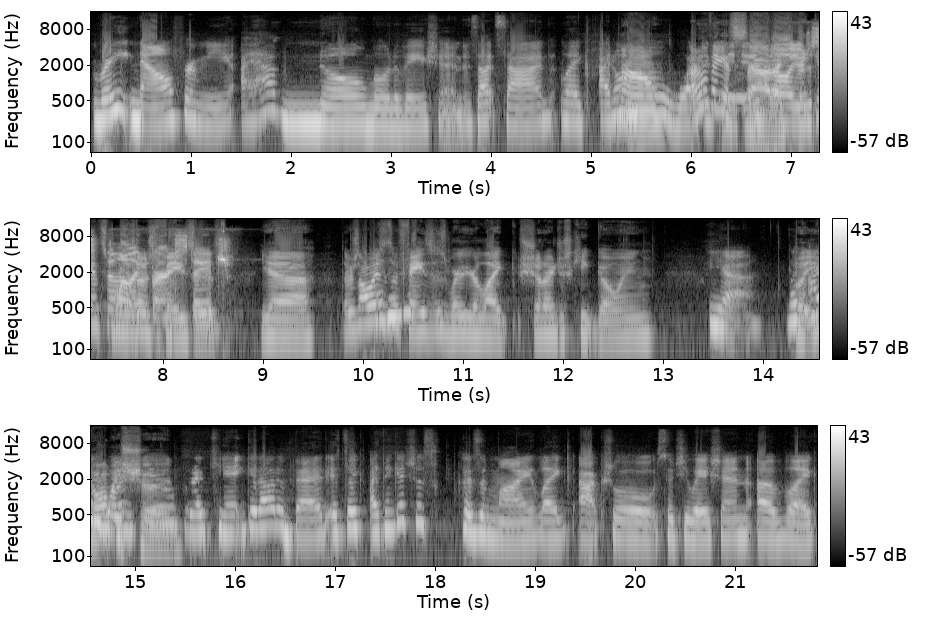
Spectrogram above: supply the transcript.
right now for me, I have no motivation. Is that sad? Like I don't know what I don't it think it's is. sad. Oh, I you're think just it's still one at, of like, those phases. stage. Yeah, there's always the think it's- phases where you're like, should I just keep going? Yeah. Like, But I you always want to, should. but I can't get out of bed. It's like I think it's just because of my like actual situation of like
